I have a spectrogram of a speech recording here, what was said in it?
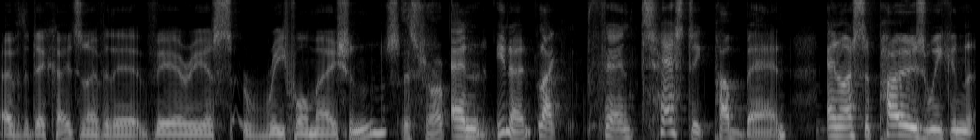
over the decades and over their various reformations. That's right. And, you know, like, fantastic pub band. And I suppose we can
